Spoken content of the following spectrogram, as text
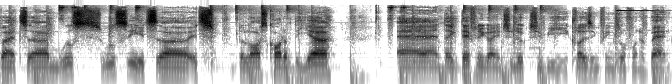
But um, we'll we'll see. It's uh, it's the last card of the year, and they're definitely going to look to be closing things off on a bang.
